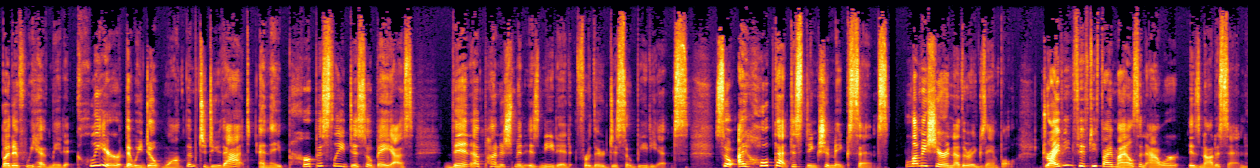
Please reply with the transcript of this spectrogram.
But if we have made it clear that we don't want them to do that and they purposely disobey us, then a punishment is needed for their disobedience. So I hope that distinction makes sense. Let me share another example. Driving 55 miles an hour is not a sin.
